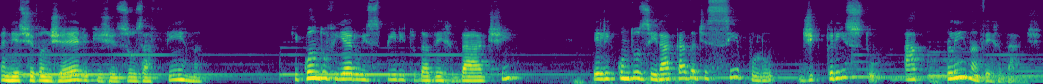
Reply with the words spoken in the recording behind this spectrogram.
É neste Evangelho que Jesus afirma que quando vier o Espírito da Verdade, ele conduzirá cada discípulo de Cristo à plena verdade.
